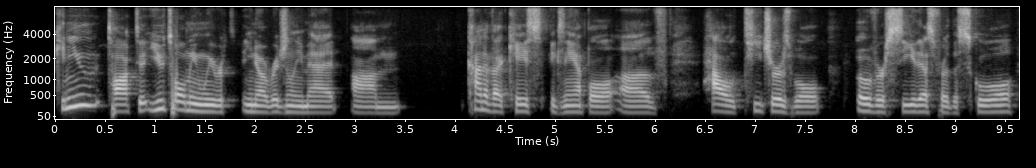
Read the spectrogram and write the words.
can you talk to, you told me when we were, you know, originally met, um, kind of a case example of how teachers will oversee this for the school.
